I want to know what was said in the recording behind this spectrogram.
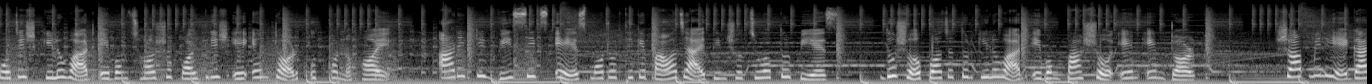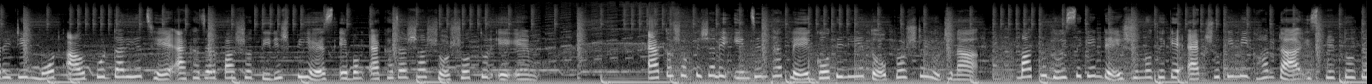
পঁচিশ কিলোওয়াট এবং ছশো পঁয়ত্রিশ এ এন টর্ক উৎপন্ন হয়। আর একটি ভি সিক্স এস মোটর থেকে পাওয়া যায় তিনশো চুয়াত্তর পিএস, দুশো পঁচাত্তর কিলোওয়াট এবং পাঁচশো এন এম টর্ক। সব মিলিয়ে গাড়িটির মোট আউটপুট দাঁড়িয়েছে এক হাজার পাঁচশো তিরিশ পিএস এবং এক হাজার সাতশো সত্তর এএম এত শক্তিশালী ইঞ্জিন থাকলে গতি নিয়ে তো প্রশ্নই ওঠে না। মাত্র দুই সেকেন্ডে শূন্য থেকে একশো কিমি ঘণ্টা স্পিড তুলতে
